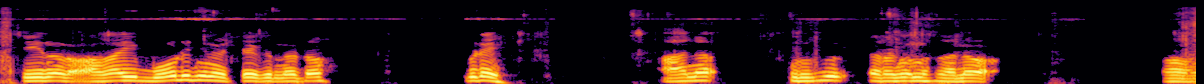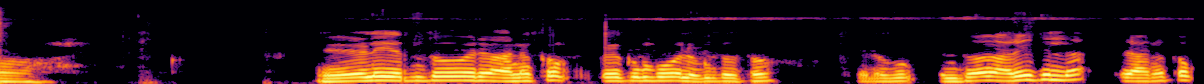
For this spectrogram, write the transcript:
ചെയ്യുന്നത്. അതാ ഈ ബോർഡ് ഇങ്ങനെ വെച്ചേക്കുന്നത് കേട്ടോ ഇവിടെ ആന കുറുക്ക് ഇറങ്ങുന്ന സ്ഥലമാണ് ആ ഏളി എന്തോ ഒരു അനക്കം കേൾക്കും പോലെ ഉണ്ട് കേട്ടോ ചിലപ്പോൾ എന്തോന്ന് അറിയത്തില്ല. ഒരു അനക്കം.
